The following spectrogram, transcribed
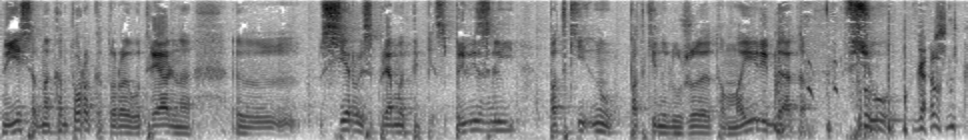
Но есть одна контора, которая вот реально э, сервис прямо пипец. Привезли, подки, ну, подкинули уже там мои ребята. Все. Багажник.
